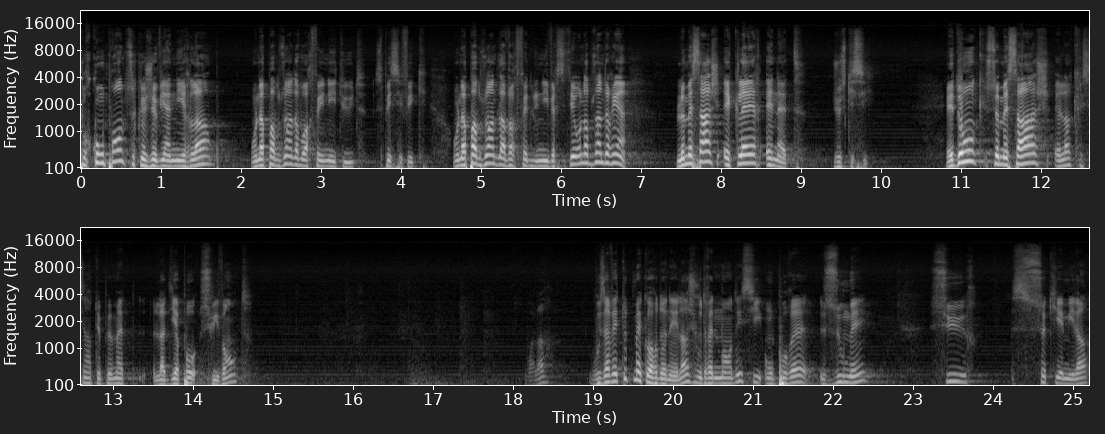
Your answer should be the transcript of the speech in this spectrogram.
pour comprendre ce que je viens de lire là, on n'a pas besoin d'avoir fait une étude spécifique. On n'a pas besoin de l'avoir fait de l'université. On n'a besoin de rien. Le message est clair et net jusqu'ici. Et donc, ce message, et là, Christina, tu peux mettre la diapo suivante. Voilà. Vous avez toutes mes coordonnées. Là, je voudrais demander si on pourrait zoomer sur ce qui est mis là,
